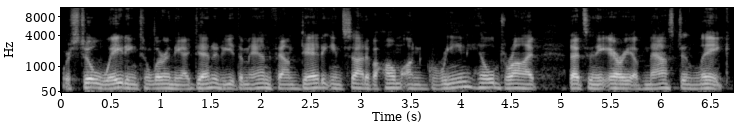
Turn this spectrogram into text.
We're still waiting to learn the identity of the man found dead inside of a home on Green Hill Drive. That's in the area of Mastin Lake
